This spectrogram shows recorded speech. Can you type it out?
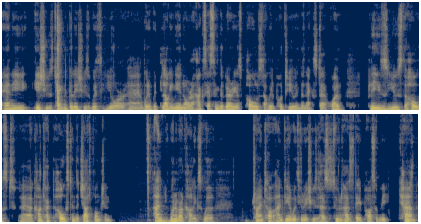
any issues, technical issues with your uh, with, with, logging in or accessing the various polls that we'll put to you in the next uh, while, please use the host, uh, contact host in the chat function, and one of our colleagues will try and talk and deal with your issues as soon as they possibly can.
